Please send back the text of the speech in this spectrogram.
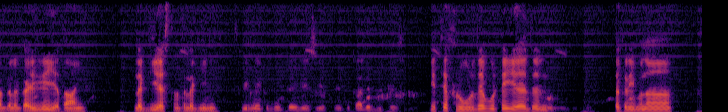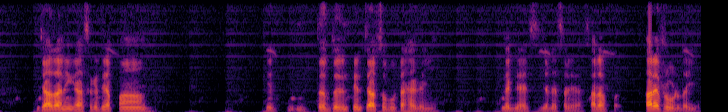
ਅੱਗ ਲਗਾਈ ਗਈ ਹੈ ਤਾਂ ਹੀ ਲੱਗੀ ਹੈ ਇਸ ਤਰ੍ਹਾਂ ਤਾਂ ਲੱਗੀ ਨਹੀਂ। ਕਿੰਨੇ ਕੁ ਬੂਟੇ ਗਏ ਸੀ ਇੱਥੇ ਤੇ ਕਾਦੇ ਬੂਟੇ ਸੀ? ਇੱਥੇ ਫਰੂਟ ਦੇ ਬੂਟੇ ਹੀ ਹੈ ਤਕਰੀਬਨ ਜ਼ਿਆਦਾ ਨਹੀਂ ਕਹਿ ਸਕਦੇ ਆਪਾਂ ਤਿੰਨ ਚਾਰ ਸੌ ਬੂਟਾ ਹੈਗਾ ਹੀ ਹੈ ਲੱਗਿਆ ਇਸ ਜਿਹੜਾ ਸੜਿਆ। ਸਾਰਾ ਸਾਰੇ ਫਰੂਟ ਦਾ ਹੀ ਹੈ।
